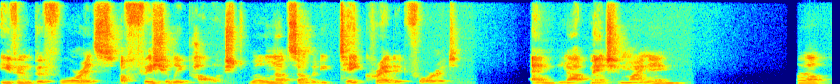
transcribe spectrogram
even before it's officially published, will not somebody take credit for it and not mention my name? Well,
